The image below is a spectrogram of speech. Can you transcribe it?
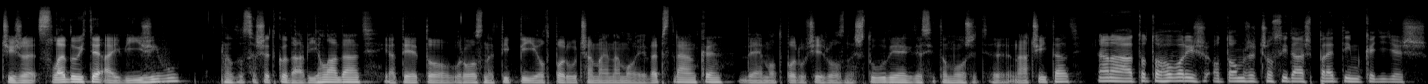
Čiže sledujte aj výživu, No to sa všetko dá vyhľadať. Ja tieto rôzne typy odporúčam aj na mojej web stránke. Viem odporúčiť rôzne štúdie, kde si to môžete načítať. Áno, a toto hovoríš o tom, že čo si dáš predtým, keď ideš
